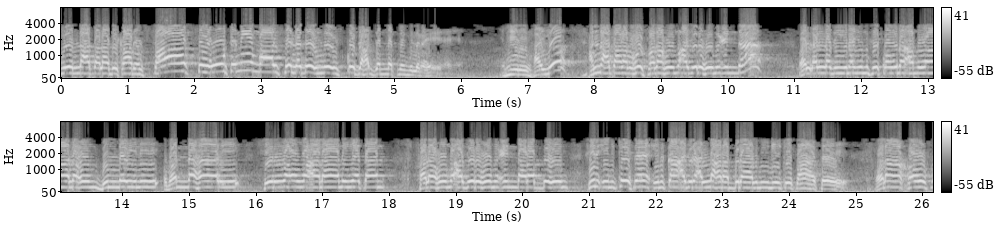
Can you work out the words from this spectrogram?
یہ اللہ تعالیٰ دکھا رہے ہیں، سات سو اونٹنی مال سے لدے ہوئے اس کو جہاں جنت میں مل رہے ہیں۔ میرے بھائیو، اللہ تعالیٰ بہت فلاح اجر ہوں اندا الدین سے کون اموال بلئی ونہاری سروا علانیتن فلاحم اجر ہوں اندا رب پھر ان کے سے، ان کا اجر اللہ رب العالمین کے پاس ہے۔ ولا خوف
